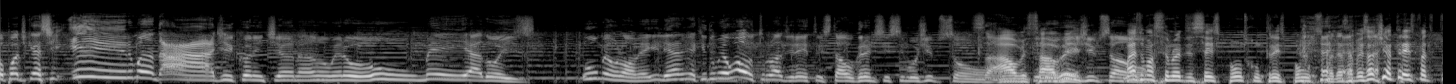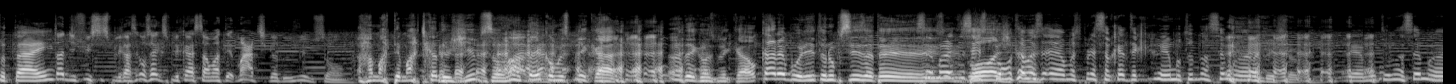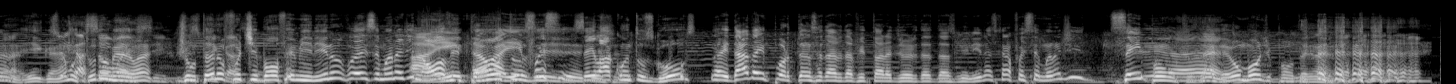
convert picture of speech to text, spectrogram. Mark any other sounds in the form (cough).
ao podcast Irmandade Corintiana número 162. O meu nome é Guilherme e aqui do meu outro lado direito está o grandíssimo Gibson. Salve, Tudo salve. bem, Gibson? Mais uma semana de seis pontos com três pontos, mas dessa vez só tinha três pra disputar, hein? Tá difícil explicar. Você consegue explicar essa matemática do Gibson? A matemática do Gibson não tem como explicar. Não tem como explicar. O cara é bonito, não precisa ter. Semana de seis lógica, pontos é uma, né? é uma expressão, quer dizer que ganhamos tudo na semana, bicho. (laughs) ganhamos tudo na semana. Aí ganhamos Explicação tudo mesmo, né? Juntando o explicação. futebol feminino, foi semana de Aí, nove então, pontos, aí foi e sim, sei lá quantos gols. Não, e dada a importância da, da vitória de hoje da- das meninas, cara, foi semana de 100 pontos, né? Ganhou um monte de pontos ali, né? (laughs)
